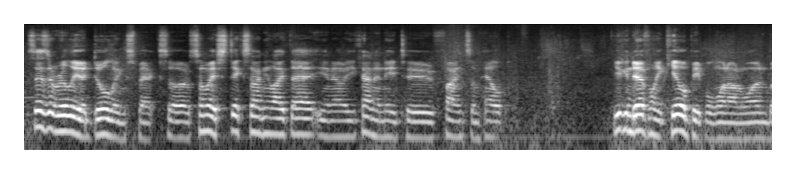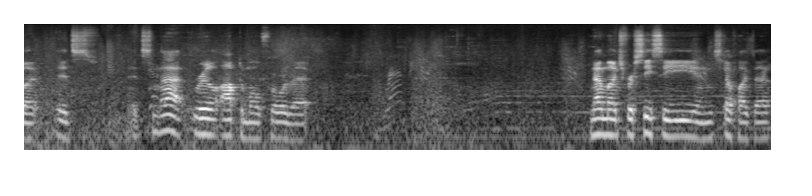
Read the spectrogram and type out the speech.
This isn't really a dueling spec, so if somebody sticks on you like that, you know, you kind of need to find some help. You can definitely kill people one-on-one, but it's it's not real optimal for that. Not much for CC and stuff like that.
